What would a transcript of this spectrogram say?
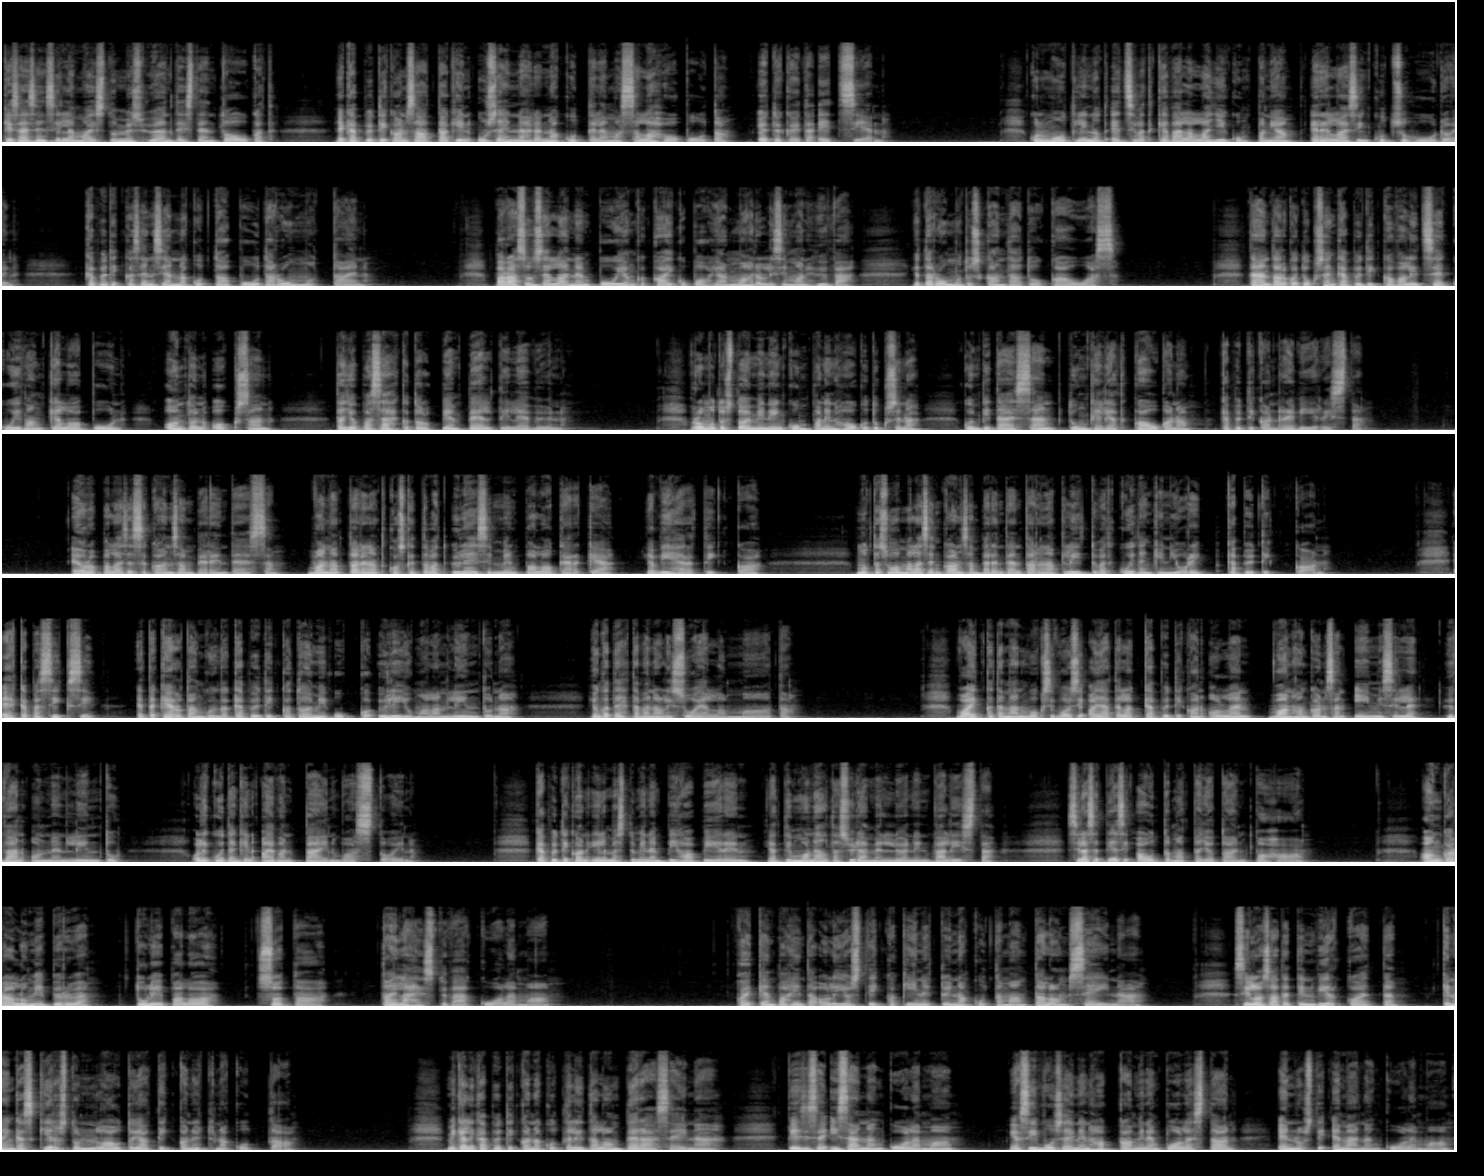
Kesäisin sille maistuu myös hyönteisten toukat, ja käpytikan saattaakin usein nähdä nakuttelemassa lahopuuta ötököitä etsien. Kun muut linnut etsivät keväällä lajikumppania erilaisin kutsuhuudoin, käpytikka sen sijaan nakuttaa puuta rummuttaen – Paras on sellainen puu, jonka kaikupohja on mahdollisimman hyvä, jota rummutus kantautuu kauas. Tähän tarkoituksen käpytikka valitsee kuivan kelopuun, onton oksan tai jopa sähkötolppien peltilevyn. Rummutus toimii niin kumppanin houkutuksena kuin pitäessään tunkelijat kaukana käpytikan reviiristä. Eurooppalaisessa kansanperinteessä Vanhat tarinat koskettavat yleisimmin palokärkeä ja vihertikkaa, mutta suomalaisen kansanperinteen tarinat liittyvät kuitenkin juuri käpytikkaan. Ehkäpä siksi, että kerrotaan kuinka käpytikka toimi ukko ylijumalan lintuna, jonka tehtävänä oli suojella maata. Vaikka tämän vuoksi voisi ajatella käpytikan olleen vanhan kansan ihmisille hyvän onnen lintu – oli kuitenkin aivan päinvastoin. Käpytikan ilmestyminen pihapiiriin jätti monelta sydämenlyönnin välistä, sillä se tiesi auttamatta jotain pahaa. Ankaraa lumipyryä, tulipaloa, sotaa tai lähestyvää kuolemaa. Kaikkein pahinta oli, jos tikka kiinnittyi nakuttamaan talon seinää. Silloin saatettiin virkkoa, että kenenkäs kirstun lautoja tikka nyt nakuttaa. Mikäli käpytikka nakutteli talon peräseinää, tiesi se isännän kuolemaa, ja sivuseinin hakkaaminen puolestaan ennusti emännän kuolemaa.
